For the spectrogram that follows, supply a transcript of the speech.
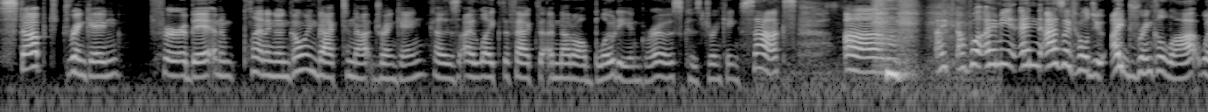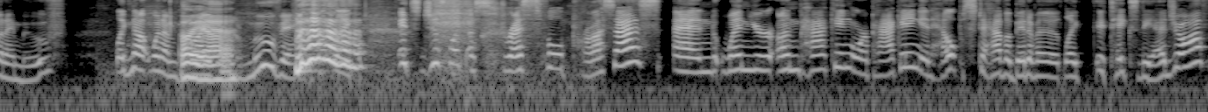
stopped drinking for a bit and i'm planning on going back to not drinking because i like the fact that i'm not all bloaty and gross because drinking sucks um, I well, I mean, and as I told you, I drink a lot when I move. Like not when I'm driving, oh, yeah. moving. like it's just like a stressful process, and when you're unpacking or packing, it helps to have a bit of a like it takes the edge off.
